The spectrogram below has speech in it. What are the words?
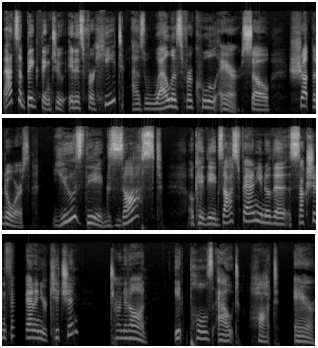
That's a big thing too. It is for heat as well as for cool air. So shut the doors. Use the exhaust. Okay, the exhaust fan, you know, the suction fan in your kitchen, turn it on. It pulls out hot air.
